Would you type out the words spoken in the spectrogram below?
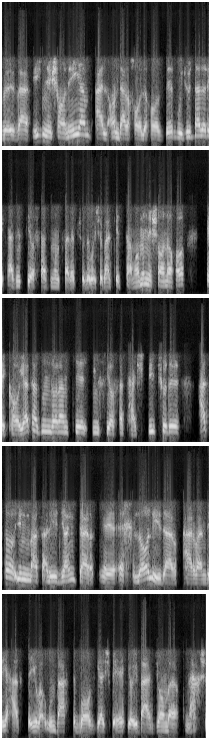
و هیچ نشانه ای هم الان در حال حاضر وجود نداره که از این سیاست منصرف شده باشه. بلکه تمام نشانه ها حکایت از اون دارن که این سیاست تشدید شده حتی این مسئله جنگ در اخلالی در پرونده هسته و اون بحث بازگشت به احیای برجام و نقش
